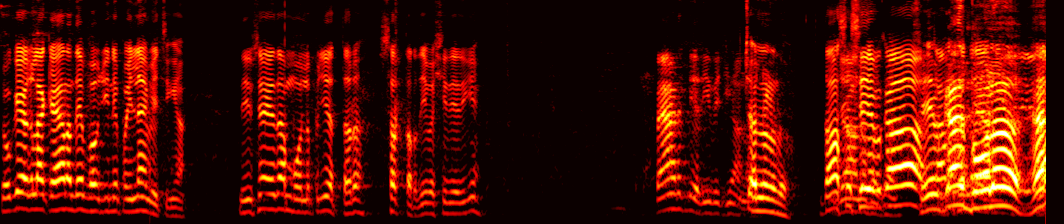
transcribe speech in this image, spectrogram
ਕਿਉਂਕਿ ਅਗਲਾ ਕਹਿ ਰੰਦੇ ਫੌਜੀ ਨੇ ਪਹਿਲਾਂ ਹੀ ਵੇਚੀਆਂ। ਦੀਪ ਸਿੰਘ ਇਹਦਾ ਮੁੱਲ 75 70 ਦੀ ਵਛੀ ਦੇ ਦਈਏ। 65 ਦੀ ਹਾਂ ਚੱਲਣ ਦੋ। 10 ਸੇਵਕਾ। ਸੇਵਕਾ ਬੋਲ ਹੈ?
